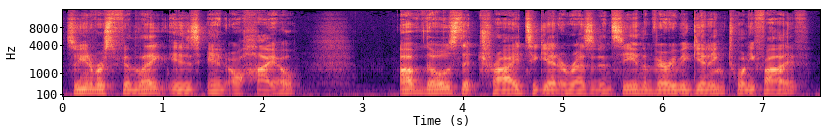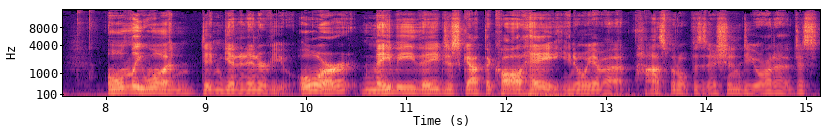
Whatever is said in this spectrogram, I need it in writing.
So University of Findlay is in Ohio of those that tried to get a residency in the very beginning, 25, only one didn't get an interview. Or maybe they just got the call hey, you know, we have a hospital position. Do you want to just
